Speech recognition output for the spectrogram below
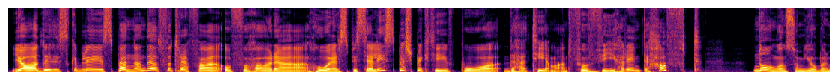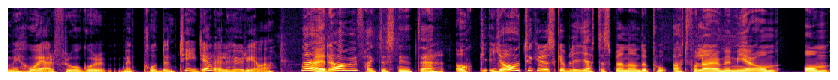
Ja, det ska bli spännande att få träffa och få höra HR-specialistperspektiv på det här temat, för vi har inte haft någon som jobbar med HR-frågor med podden tidigare, eller hur Eva? Nej, det har vi faktiskt inte. Och jag tycker det ska bli jättespännande att få lära mig mer om, om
